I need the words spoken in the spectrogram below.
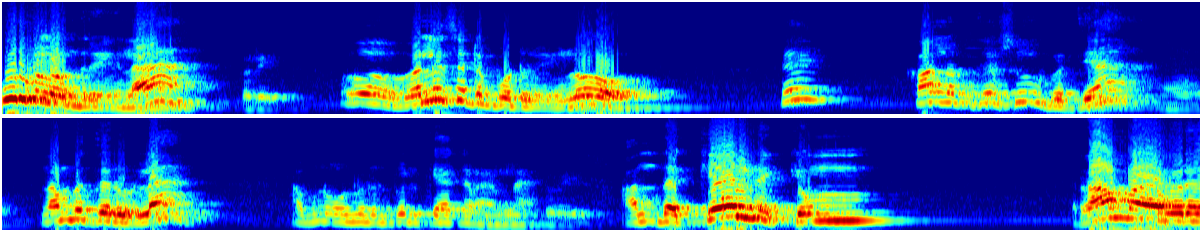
ஊருக்குள்ள வந்துடுவீங்களா புரியுது. ஓ வெள்ளை சட்டை போட்டுருவீங்களோ? ஏய் காலில் பற்றியா ஷூ பற்றியா. நம்ம தெருவில்? அப்படின்னு ஒன்று ரெண்டு பேர் புரியுது. அந்த கேள்விக்கும் ராம ஒரு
